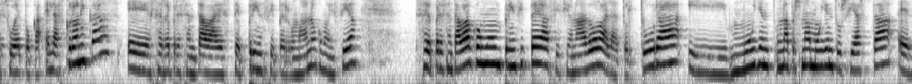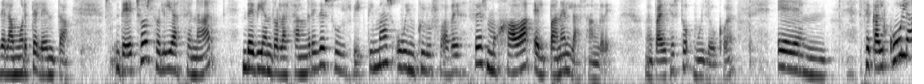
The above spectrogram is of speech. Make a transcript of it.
su época. En las crónicas eh, se representaba este príncipe romano, como decía, se presentaba como un príncipe aficionado a la tortura y muy, una persona muy entusiasta eh, de la muerte lenta. De hecho, solía cenar bebiendo la sangre de sus víctimas o incluso a veces mojaba el pan en la sangre. Me parece esto muy loco. ¿eh? Em, se calcula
